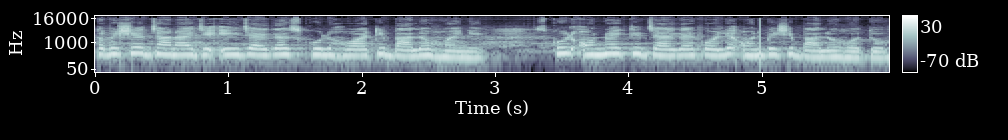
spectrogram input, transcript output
তবে সে জানায় যে এই জায়গায় স্কুল হওয়াটি ভালো হয়নি। স্কুল অন্য একটি জায়গায় করলে অনেক বেশি ভালো হতো।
